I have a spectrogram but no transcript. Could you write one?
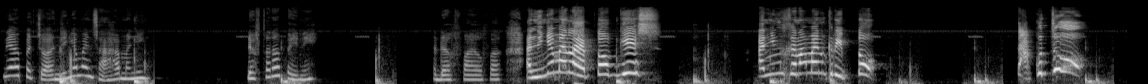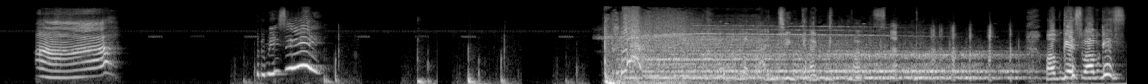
Ini apa, Cok? Anjingnya main saham, anjing. Daftar apa ini? Ada file-file. Anjingnya main laptop, guys. Anjing sekarang main kripto. Maaf guys, maaf guys.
